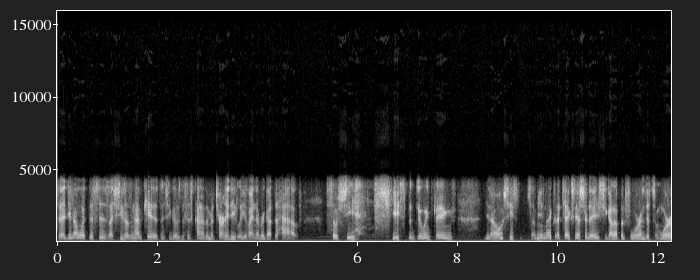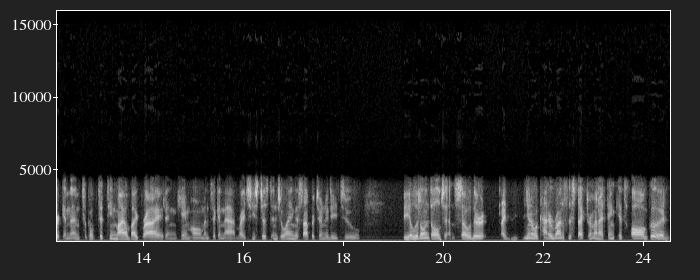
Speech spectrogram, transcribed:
said, "You know what? This is she doesn't have kids, and she goes, this is kind of the maternity leave I never got to have." So she she's been doing things you know, she sent me a text yesterday. She got up at four and did some work, and then took a 15 mile bike ride and came home and took a nap. Right? She's just enjoying this opportunity to be a little indulgent. So there, I, you know, it kind of runs the spectrum, and I think it's all good,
